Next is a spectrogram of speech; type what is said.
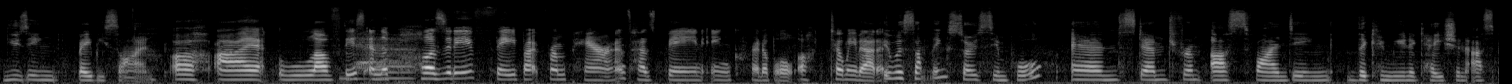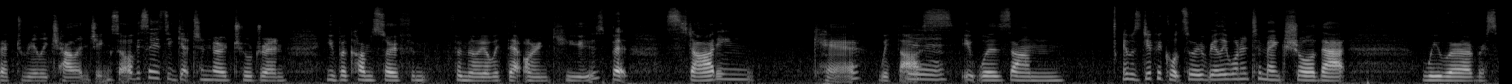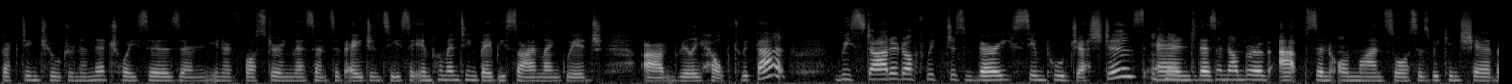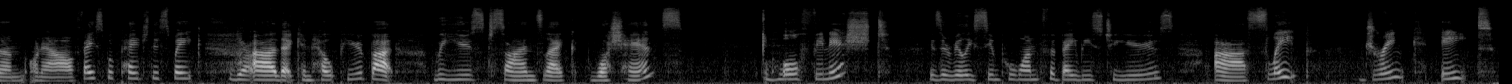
using baby sign. Oh, I love this, and the positive feedback from parents has been incredible. Oh, tell me about it. It was something so simple and stemmed from us finding the communication aspect really challenging. So, obviously, as you get to know children, you become so fam- familiar with their own cues, but starting care with us, it was um, it was difficult. So, we really wanted to make sure that we were respecting children and their choices and you know fostering their sense of agency. So implementing baby sign language um, really helped with that. We started off with just very simple gestures and there's a number of apps and online sources. We can share them on our facebook page this week Yep. uh, that can help you but we used signs like wash hands all finished is a really simple one for babies to use. Uh, sleep drink, eat,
